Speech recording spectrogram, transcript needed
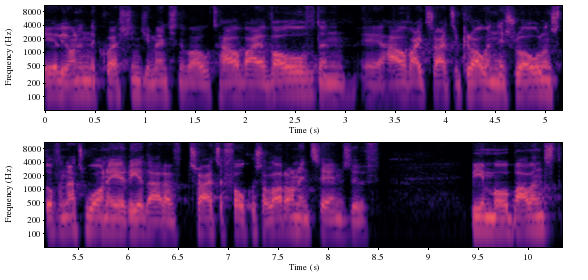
early on in the questions you mentioned about how have I evolved and uh, how have I tried to grow in this role and stuff, and that's one area that I've tried to focus a lot on in terms of being more balanced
